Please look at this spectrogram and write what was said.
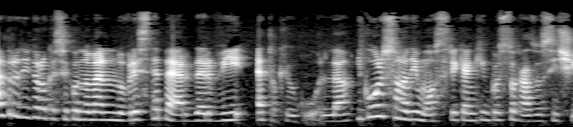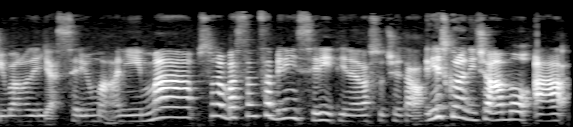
Altro titolo che secondo me non dovreste perdervi è Tokyo Ghoul. I ghoul sono dei mostri che anche in questo caso si cibano degli esseri umani, ma sono abbastanza ben inseriti nella società. Riescono diciamo a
